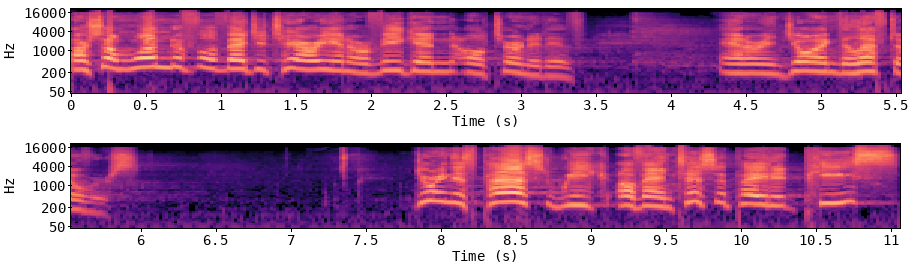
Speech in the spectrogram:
or some wonderful vegetarian or vegan alternative, and are enjoying the leftovers. During this past week of anticipated peace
